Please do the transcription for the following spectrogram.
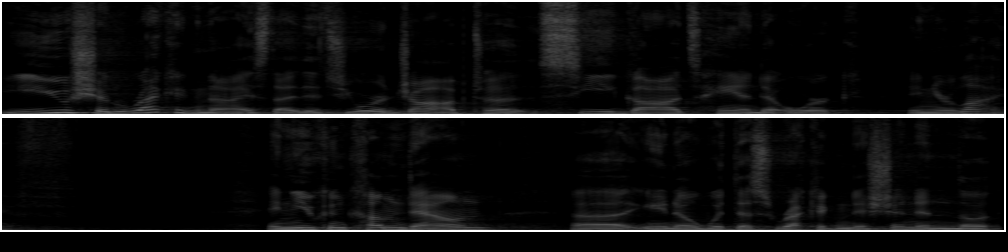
you should recognize that it's your job to see God's hand at work in your life. And you can come down, uh, you know, with this recognition in the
